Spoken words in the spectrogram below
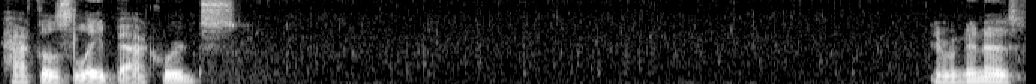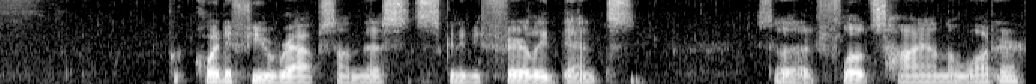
hackles lay backwards. And we're going to put quite a few wraps on this. It's going to be fairly dense so that it floats high on the water.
